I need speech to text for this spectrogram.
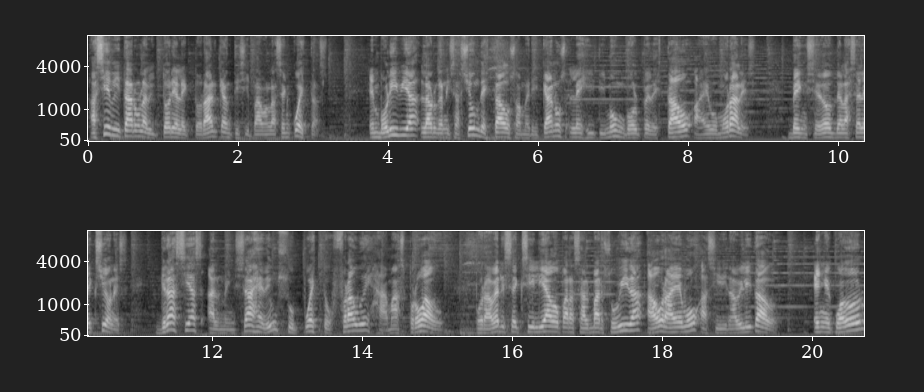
Así evitaron la victoria electoral que anticipaban las encuestas. En Bolivia, la Organización de Estados Americanos legitimó un golpe de Estado a Evo Morales, vencedor de las elecciones, gracias al mensaje de un supuesto fraude jamás probado. Por haberse exiliado para salvar su vida, ahora Evo ha sido inhabilitado. En Ecuador,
